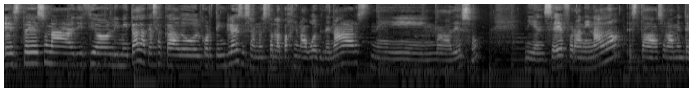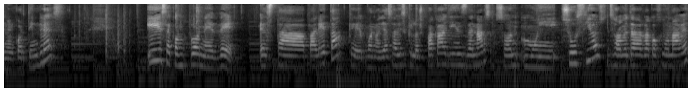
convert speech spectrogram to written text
Este es una edición limitada que ha sacado el Corte Inglés, o sea, no está en la página web de NARS ni nada de eso, ni en Sephora ni nada, está solamente en el Corte Inglés. Y se compone de esta paleta, que bueno, ya sabéis que los packagings de NARS son muy sucios, solamente haberla cogido una vez,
